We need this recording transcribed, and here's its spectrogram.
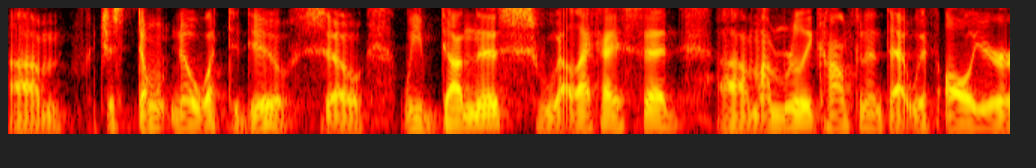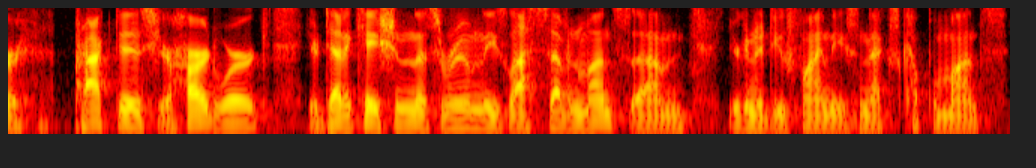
um, just don't know what to do. So we've done this. Like I said, um, I'm really confident that with all your practice, your hard work, your dedication in this room these last seven months, um, you're going to do fine these next couple months.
